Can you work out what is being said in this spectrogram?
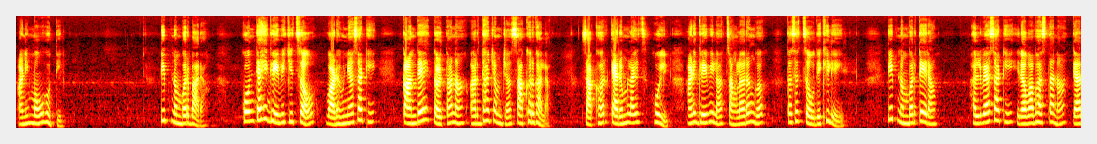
आणि मऊ होतील. टीप नंबर बारा. कोणत्याही ग्रेव्हीची चव वाढवण्यासाठी कांदे तळताना अर्धा चमचा साखर घाला. साखर कॅरमलाईज होईल आणि ग्रेव्हीला चांगला रंग तसेच चव देखील येईल. टीप नंबर तेरा. हलव्यासाठी रवा भाजताना त्यात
